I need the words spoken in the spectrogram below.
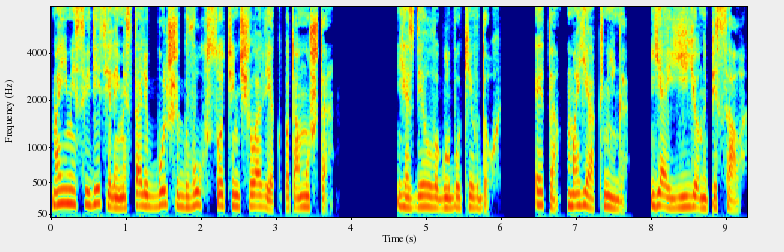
Моими свидетелями стали больше двух сотен человек, потому что... Я сделала глубокий вдох. Это моя книга. Я ее написала.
